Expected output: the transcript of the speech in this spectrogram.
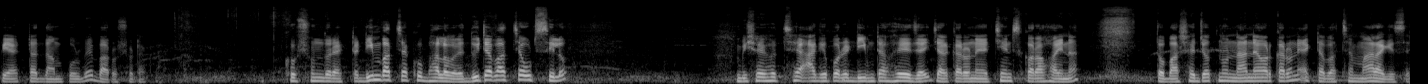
পেয়ারটার দাম পড়বে বারোশো টাকা। খুব সুন্দর একটা ডিম বাচ্চা খুব ভালো করে। দুইটা বাচ্চা উঠছিল। বিষয় হচ্ছে আগে পরে ডিমটা হয়ে যায়, যার কারণে চেঞ্জ করা হয় না। তো বাসায় যত্ন না নেওয়ার কারণে একটা বাচ্চা মারা গেছে।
